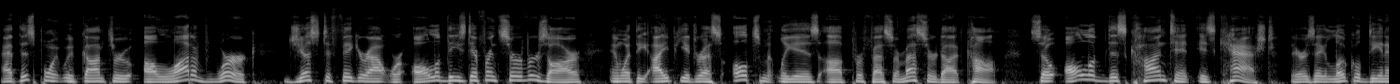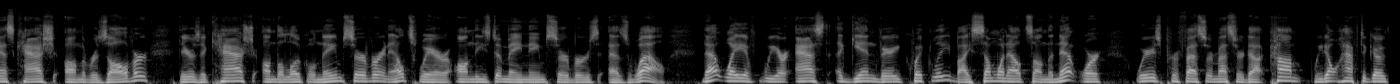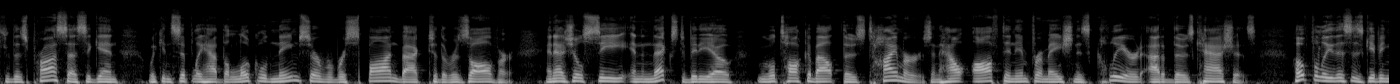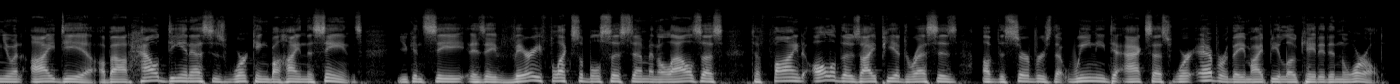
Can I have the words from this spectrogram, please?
At this point, we've gone through a lot of work just to figure out where all of these different servers are and what the IP address ultimately is of professormesser.com. So all of this content is cached. There is a local DNS cache on the resolver, there's a cache on the local name server and elsewhere on these domain name servers as well. That way, if we are asked again very quickly by someone else on the network, where's professormesser.com, we don't have to go through this process again. We can simply have the local name server respond back to the resolver. And as you'll see in the next video, we will talk about those timers and how often information is cleared out of those caches. Hopefully, this is giving you an idea about how DNS is working behind the scenes. You can see it is a very flexible system and allows us to find all of those IP addresses of the servers that we need to access wherever they might be located in the world.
